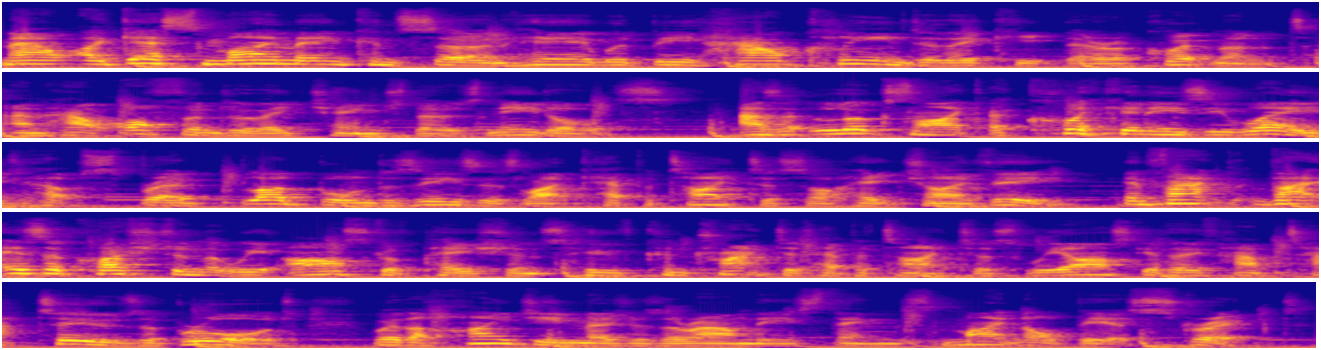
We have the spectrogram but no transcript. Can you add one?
Now, I guess my main concern here would be how clean do they keep their equipment and how often do they change those needles? As it looks like a quick and easy way to help spread bloodborne diseases like hepatitis or HIV. In fact, that is a question that we ask of patients who've contracted hepatitis. We ask if they've had tattoos abroad where the hygiene measures around these things might not be as strict.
